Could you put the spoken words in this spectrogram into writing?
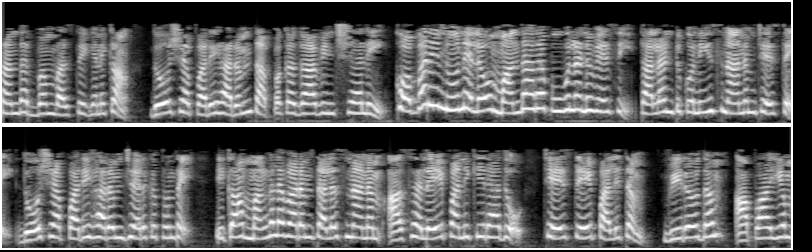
సందర్భం వస్తే గనక దోష పరిహారం తప్పక గావించాలి. కొబ్బరి నూనెలో మందార పువ్వులను వేసి తలంటుకొని స్నానం చేస్తే దోష పరిహారం జరుగుతుంది. ఇక మంగళవారం తలస్నానం అసలే పనికిరాదు. చేస్తే ఫలితం విరోధం అపాయం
